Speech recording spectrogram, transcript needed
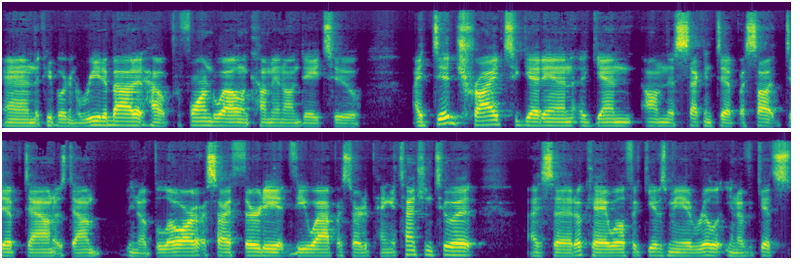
and that people are gonna read about it, how it performed well, and come in on day two. I did try to get in again on this second dip. I saw it dip down. It was down you know below RSI 30 at VWAP, I started paying attention to it. I said, okay, well, if it gives me a real, you know, if it gets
